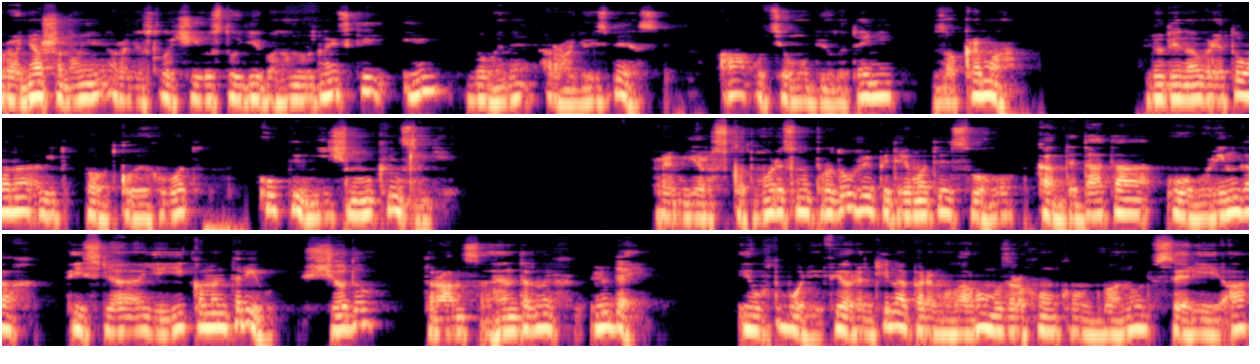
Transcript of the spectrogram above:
Доброго дня, шановні радіослухачі у студії Богдан Рудницький і новини Радіо SBS. А у цьому бюлетені, зокрема, людина врятована від паводкових вод у північному Квінсленді. Прем'єр Скотт Моррисон продовжує підтримати свого кандидата Уоррінгах після її коментарів щодо трансгендерних людей. І у футболі Фіорентіна перемогла Рому з рахунком 2-0 в серії А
